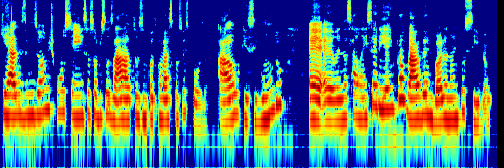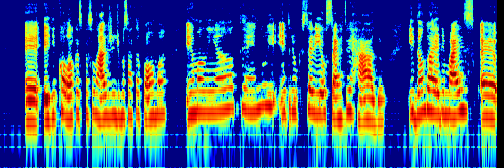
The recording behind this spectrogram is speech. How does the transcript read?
que realiza um exame de consciência sobre seus atos enquanto conversa com sua esposa. Algo que, segundo é, Helena Salem, seria improvável, embora não impossível. É, ele coloca as personagens, de uma certa forma, em uma linha tênue entre o que seria o certo e errado, e dando a ele mais é,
